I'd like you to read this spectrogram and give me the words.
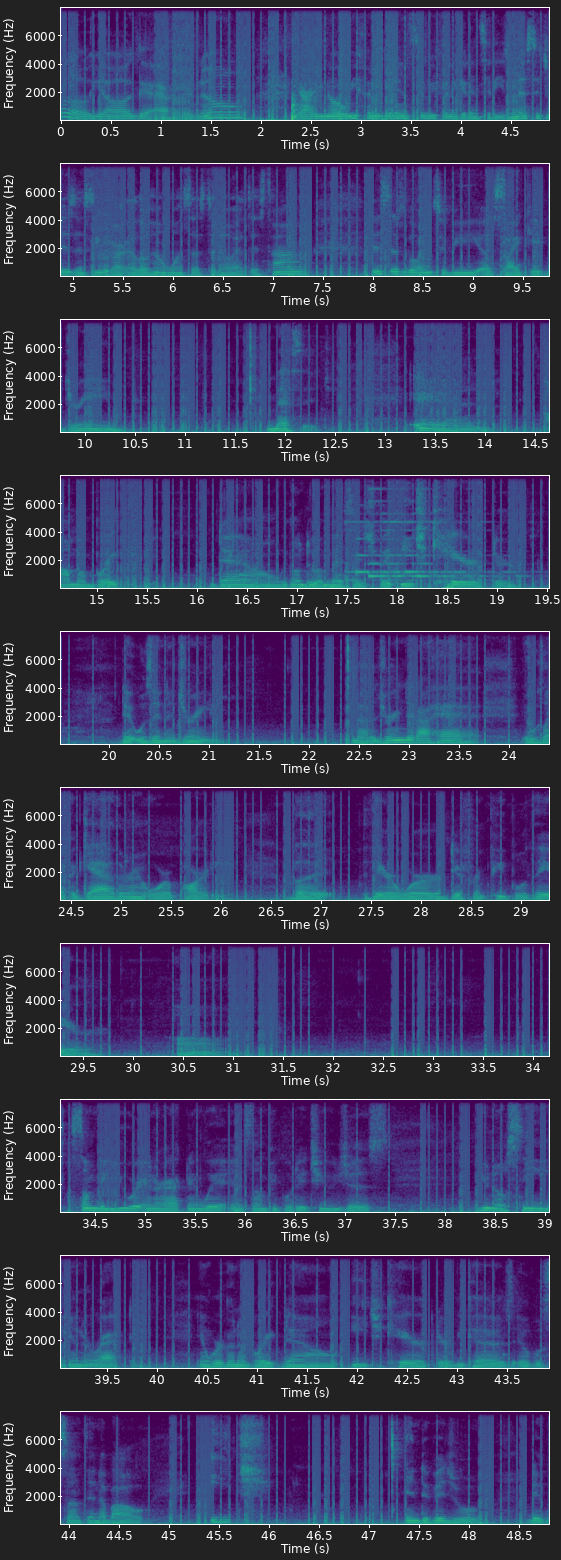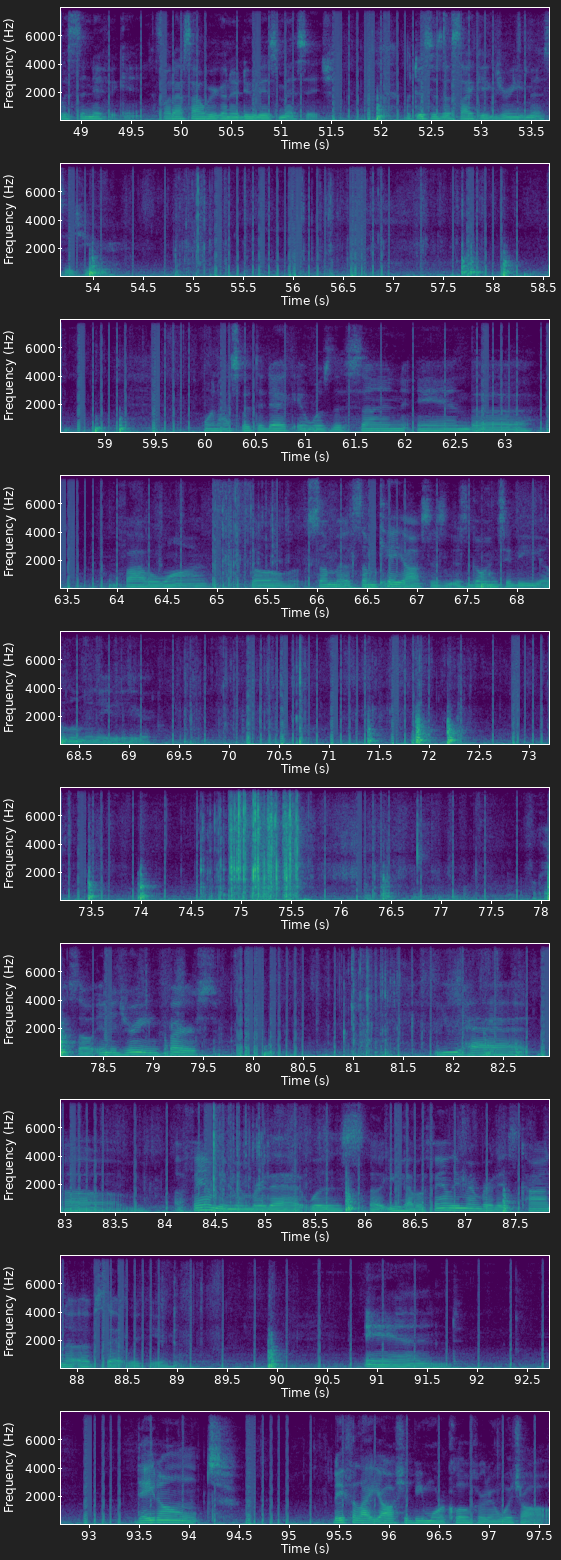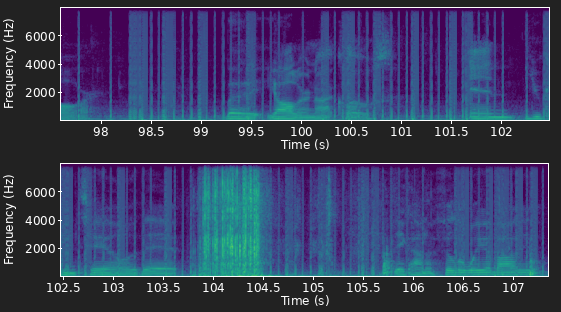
Hello, y'all. Good afternoon. Y'all already know what we finna get into. We finna get into these messages and see what our Elohim wants us to know at this time. This is going to be a psychic dream message. And I'm going to break down, we're going to do a message for each character that was in the dream. Now, the dream that I had, it was like a gathering or a party, but there were different people there. Um, some that you were interacting with, and some people that you just, you know, seen interacting. And we're going to break down each character because it was something about each individual that was significant. So that's how we're going to do this message. But this is a psychic dream message here. When I split the deck, it was the sun and the five of wands. So some uh, some chaos is, is going to be illuminated here. Okay, so in the dream first, you had um, a family member that was, uh, you have a family member that's kind of upset with you. And they don't, they feel like y'all should be more closer than what y'all are. But y'all are not close. And you can tell that they kind of feel a way about it.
